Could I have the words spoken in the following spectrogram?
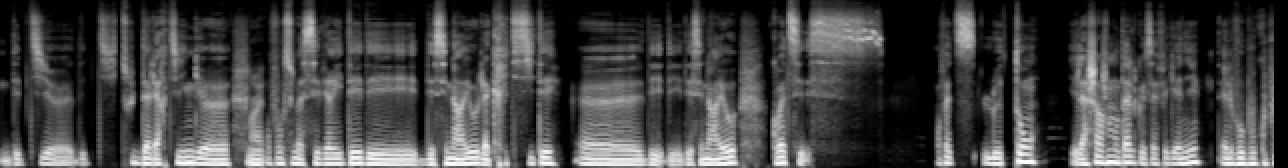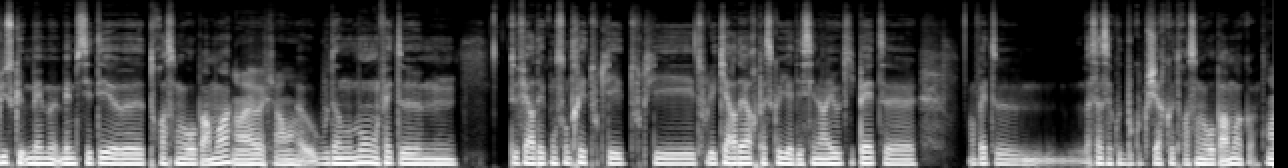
des, petits, euh, des petits trucs d'alerting euh, Ouais. en fonction de la sévérité des, des scénarios, de la criticité des, scénarios. Donc, en fait, c'est, c'est- en fait, c'est- le temps et la charge mentale que ça fait gagner, elle vaut beaucoup plus que même, même si c'était euh, 300 euros par mois. Ouais, au bout d'un moment, en fait, te faire déconcentrer toutes les, toutes les, tous les quarts d'heure parce qu'il y a des scénarios qui pètent, euh, en fait, euh, bah ça, ça coûte beaucoup plus cher que 300 euros par mois. Quoi. Ouais,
